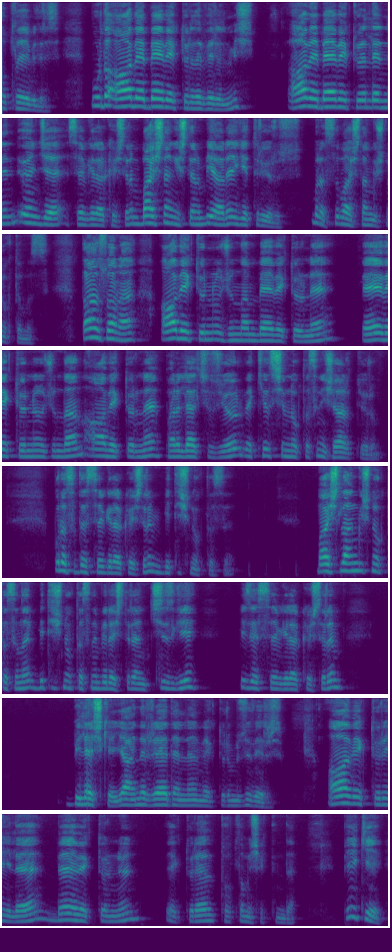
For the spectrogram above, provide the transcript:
toplayabiliriz. Burada A ve B vektörleri verilmiş. A ve B vektörlerinin önce sevgili arkadaşlarım başlangıçlarını bir araya getiriyoruz. Burası başlangıç noktamız. Daha sonra A vektörünün ucundan B vektörüne, B vektörünün ucundan A vektörüne paralel çiziyor ve kesişim noktasını işaretliyorum. Burası da sevgili arkadaşlarım bitiş noktası. Başlangıç noktasını, bitiş noktasını birleştiren çizgi bize sevgili arkadaşlarım bileşke yani R denilen vektörümüzü verir. A vektörü ile B vektörünün vektörel toplamı şeklinde. Peki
